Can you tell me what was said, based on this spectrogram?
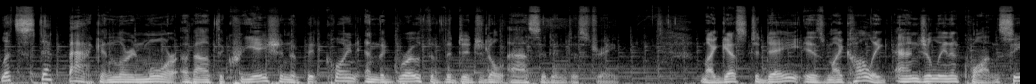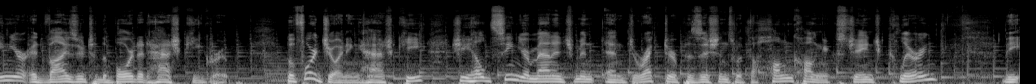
Let's step back and learn more about the creation of Bitcoin and the growth of the digital asset industry. My guest today is my colleague Angelina Kwan, Senior Advisor to the board at Hashkey Group. Before joining Hashkey, she held senior management and director positions with the Hong Kong Exchange Clearing, the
